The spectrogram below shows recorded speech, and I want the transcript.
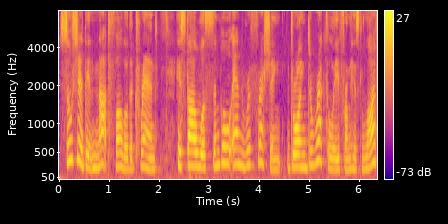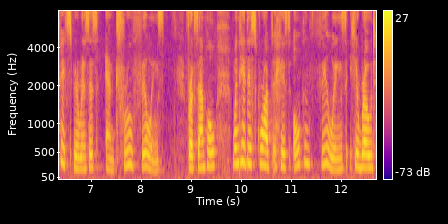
Su Shi did not follow the trend. His style was simple and refreshing, drawing directly from his life experiences and true feelings. For example, when he described his open feelings, he wrote,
